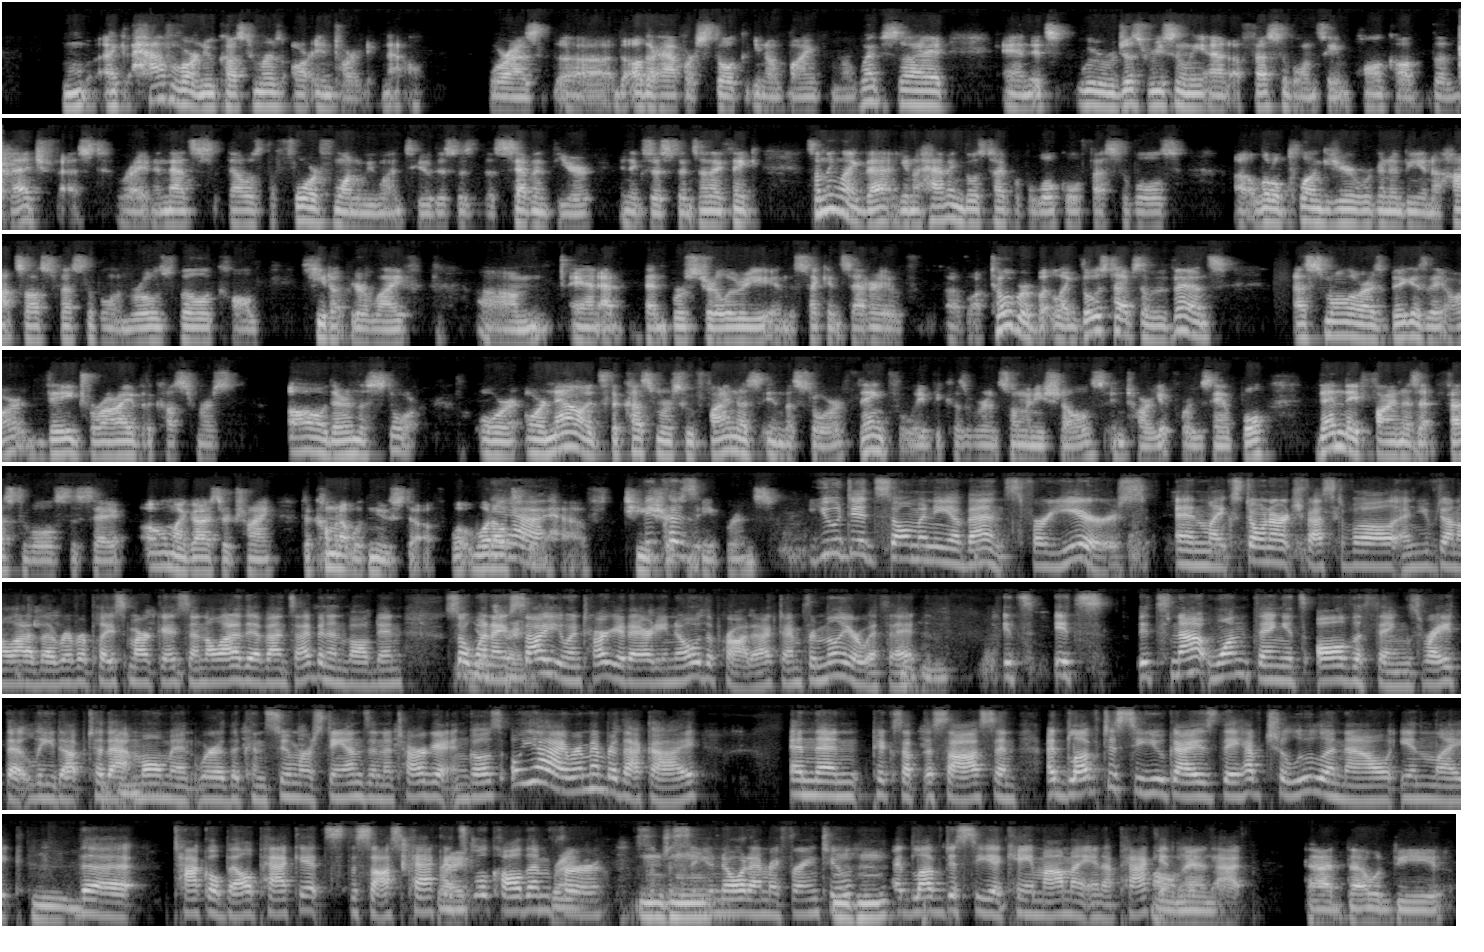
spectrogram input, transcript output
like half of our new customers are in Target now whereas uh, the other half are still you know buying from our website. And it's we were just recently at a festival in st paul called the veg fest right? And that's that was the fourth one we went to. This is the seventh year in existence. And i think something like that you know having those type of local festivals a little plug here we're going to be in a hot sauce festival in roseville called heat up your life um, and at bent distillery in the second saturday of, of october. But like those types of events as small or as big as they are, they drive the customers. Oh, they're in the store. Or, or now it's the customers who find us in the store, thankfully, because we're in so many shelves in Target, for example. Then they find us at festivals to say, "Oh my gosh, they're trying, they're coming up with new stuff. What what else do they have? T-shirts because aprons." You did so many events for years, and like Stone Arch Festival, and you've done a lot of the River Place markets and a lot of the events I've been involved in. So when I right. saw you in Target, I already know the product. I'm familiar with it. Mm-hmm. It's it's it's not one thing, it's all the things, right, that lead up to that mm-hmm. moment where the consumer stands in a Target and goes, "Oh yeah, I remember that guy." And then picks up the sauce and I'd love to see you guys. They have Cholula now in like mm. the Taco Bell packets, the sauce packets, right. we'll call them right. for so mm-hmm. just so you know what I'm referring to. Mm-hmm. I'd love to see a K Mama in a packet oh, like man. that. That that would be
